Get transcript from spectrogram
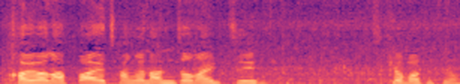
과연 아빠의 장은 안전할지 지켜봐 주세요.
